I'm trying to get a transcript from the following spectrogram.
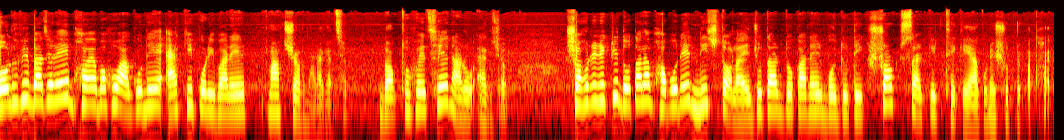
মৌলভীবাজারে ভয়াবহ আগুনে একই পরিবারের পাঁচজন মারা গেছেন দগ্ধ হয়েছেন আরও একজন। শহরের একটি দোতলা ভবনের নিচতলায় জুতার দোকানের বৈদ্যুতিক শর্ট সার্কিট থেকে আগুনের সূত্রপাত হয়।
